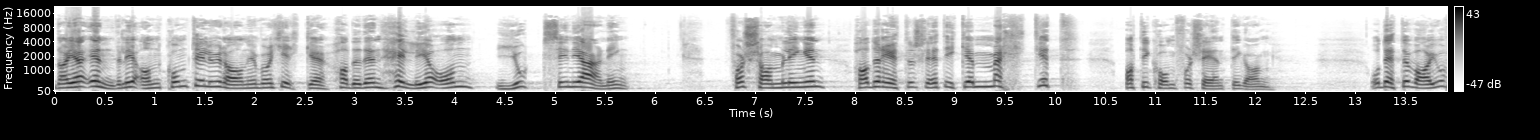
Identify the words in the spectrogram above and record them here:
da jeg endelig ankom til Uranienborg kirke, hadde Den hellige ånd gjort sin gjerning. Forsamlingen hadde rett og slett ikke merket at de kom for sent i gang. Og dette var jo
